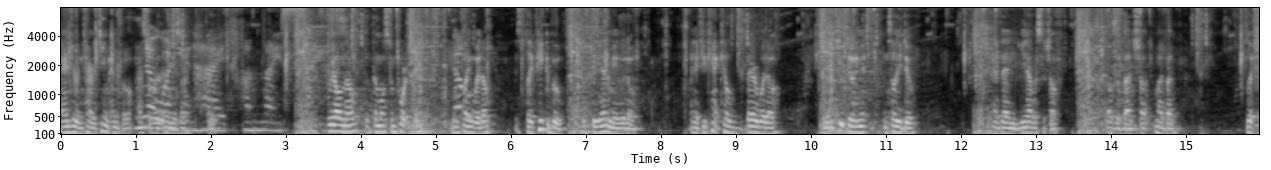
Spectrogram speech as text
and your entire team info to No the one are. Uh, can right? from my sight. We all know that the most important thing when playing Widow is to play peekaboo with the enemy Widow. And if you can't kill their Widow, then you keep doing it until you do. And then you never switch off. That was a bad shot, my bad. Flick.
